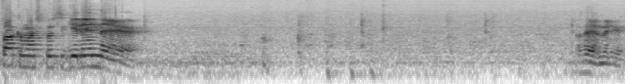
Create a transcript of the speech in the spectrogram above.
fuck am I supposed to get in there? Oh, okay, I'm in here.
